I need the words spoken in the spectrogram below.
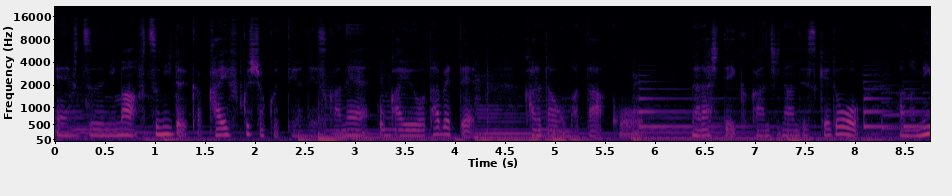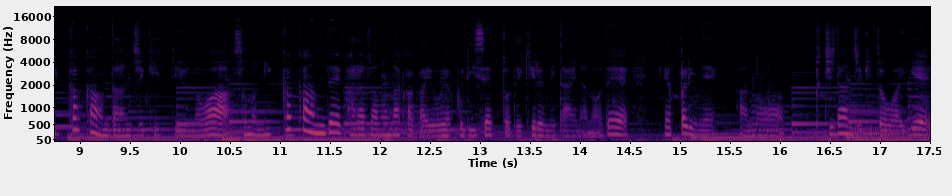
えー、普通にまあ普通にというか回復食っていうんですかねおかゆを食べて体をまたこう慣らしていく感じなんですけどあの3日間断食っていうのはその3日間で体の中がようやくリセットできるみたいなのでやっぱりねあのプチ断食とはいえ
